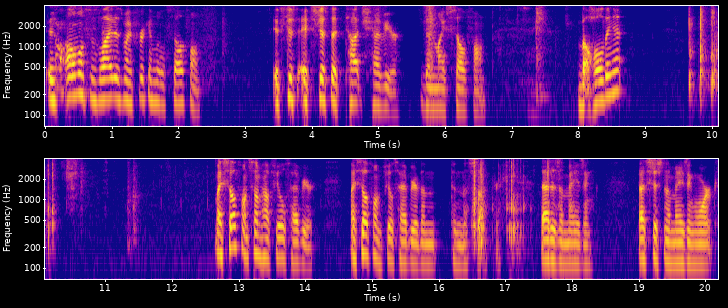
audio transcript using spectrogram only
is almost as light as my freaking little cell phone. It's just it's just a touch heavier than my cell phone. But holding it, my cell phone somehow feels heavier. My cell phone feels heavier than than the sucker. That is amazing. That's just an amazing work.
